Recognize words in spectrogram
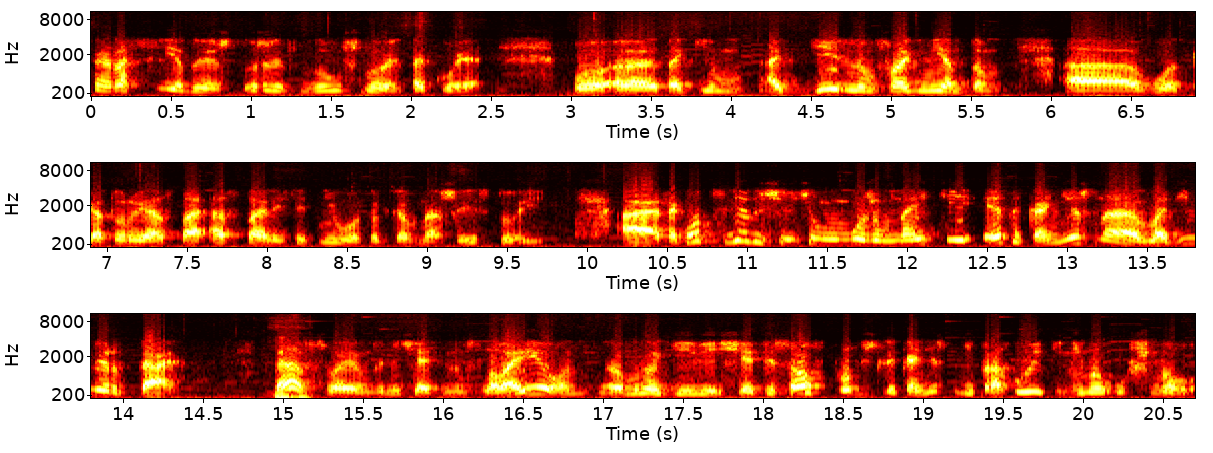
расследуя, что же это за ушное такое, по э, таким отдельным фрагментам, э, вот, которые оста- остались от него только в нашей истории. А, так вот, следующее, что мы можем найти, это, конечно, Владимир Даль. Да, в своем замечательном словаре он э, многие вещи описал, в том числе, конечно, не проходит мимо ушного.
